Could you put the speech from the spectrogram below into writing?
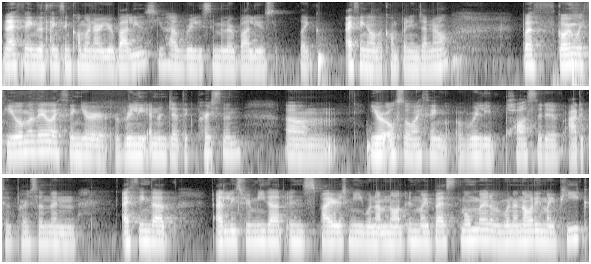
And I think the things in common are your values. You have really similar values, like I think all the company in general. But going with you, Amadeo, I think you're a really energetic person. Um, you're also, I think, a really positive attitude person, and I think that at least for me, that inspires me when I'm not in my best moment or when I'm not in my peak.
